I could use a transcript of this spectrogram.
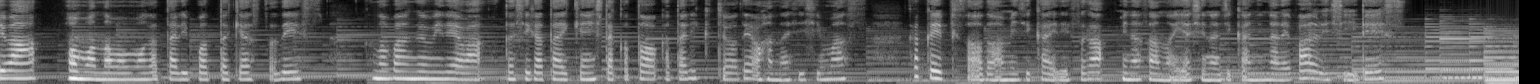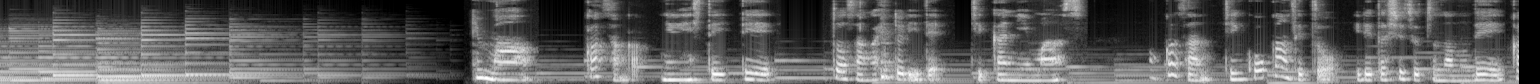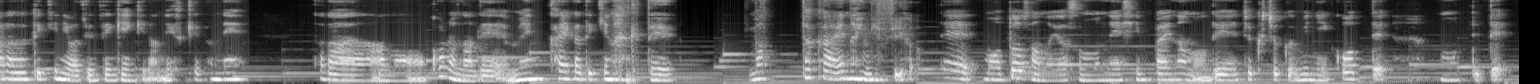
ちは。ももの桃語りポッドキャストです。この番組では私が体験したことを語り口調でお話しします。各エピソードは短いですが、皆さんの癒しの時間になれば嬉しいです。今、お母さんが入院していて、お父さんが一人で実家にいます。お母さん人工関節を入れた手術なので、体的には全然元気なんですけどね。ただ、あの、コロナで面会ができなくて、全く会えないんですよ。で、もうお父さんの様子もね、心配なので、ちょくちょく見に行こうって思ってて。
